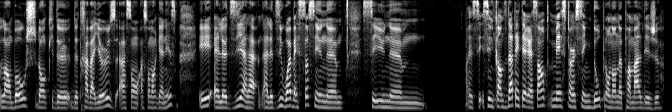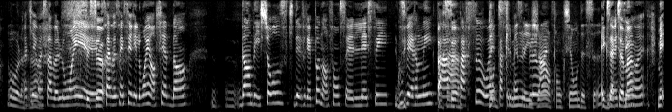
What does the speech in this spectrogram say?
l'embauche donc de de travailleuses à son à son organisme et elle a dit elle a, elle a dit ouais ben ça c'est une c'est une euh, c'est c'est une candidate intéressante, mais c'est un signe d'eau, puis on en a pas mal déjà. Oh là Ok, là. ouais, ça va loin. Euh, ça. va s'insérer loin, en fait, dans dans des choses qui devraient pas, dans le fond, se laisser gouverner par par, ça. par ça, ouais, on par discrimine les gens ouais. en fonction de ça. Exactement. Ouais. Mais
